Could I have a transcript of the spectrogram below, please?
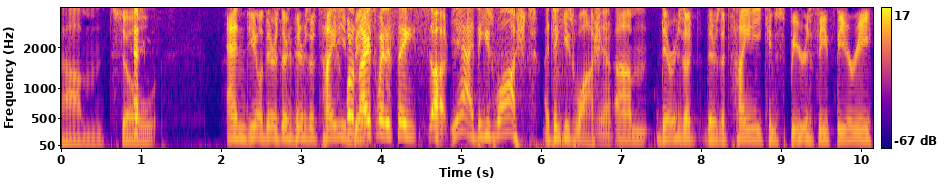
Um, so, and you know, there's a there's a tiny what bit, a nice way to say he sucks. Yeah, I think he's washed. I think he's washed. Yeah. Um, there is a there's a tiny conspiracy theory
